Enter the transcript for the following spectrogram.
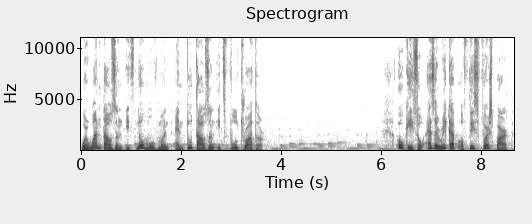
where 1000 is no movement and 2000 is full throttle. Ok, so as a recap of this first part,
